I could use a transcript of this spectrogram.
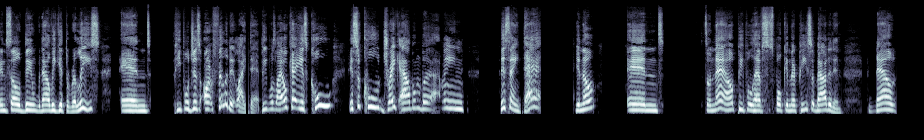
And so then now we get the release and people just aren't feeling it like that. People's like, okay, it's cool. It's a cool Drake album, but I mean, this ain't that, you know? And so now people have spoken their piece about it. And now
